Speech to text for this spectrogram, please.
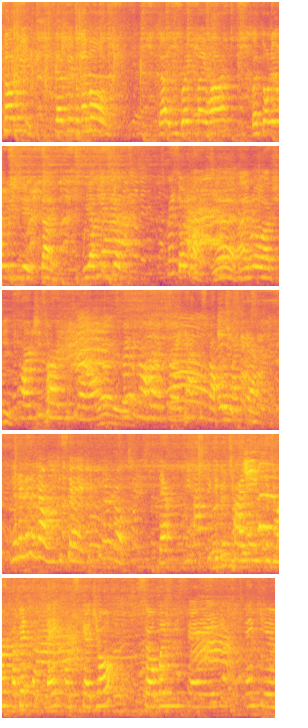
Sorry, ça fait vraiment. Là, you break my heart, but on est obligé. Time. We have to cut. Breaking So now, yeah, I know Archie. And Archie's heart as well. Yeah, yeah. Breaking our hearts, right? You have to stop them like that. No, no, no, no, no. I'm just saying. No, no, no. That we have to keep the timing because we're a bit late on schedule. So when we say thank you,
